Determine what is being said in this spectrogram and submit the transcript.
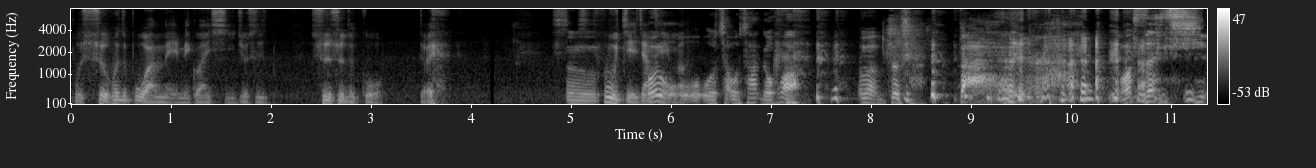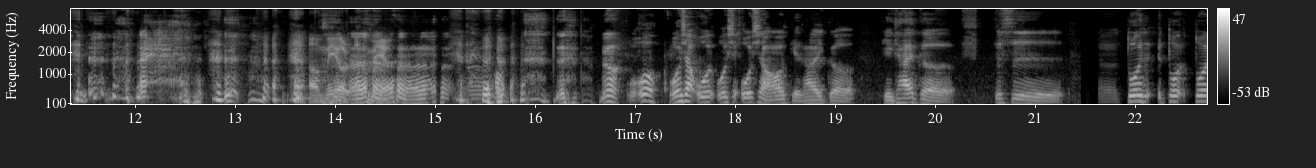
不顺或者不完美没关系，就是顺顺的过，对。嗯，误解这样可以吗？我我我插我插个话，不不插，爸，我生气。啊，没有了，没有，没有。我我想我我想我想要给他一个给他一个就是。呃，多多多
